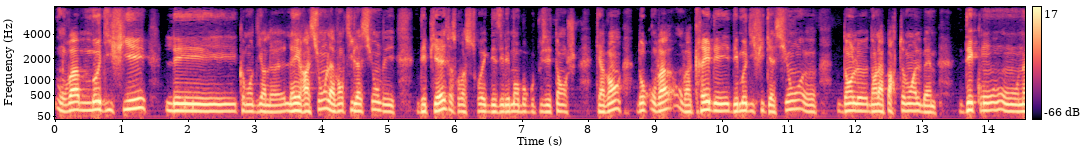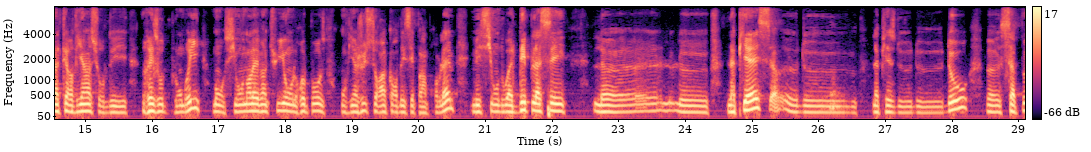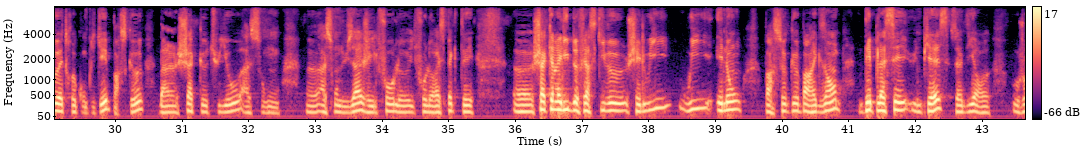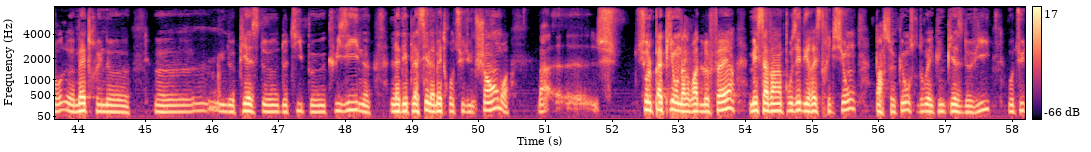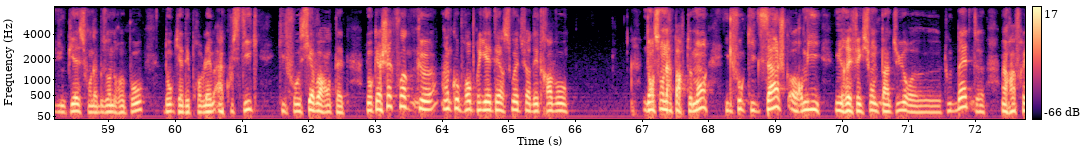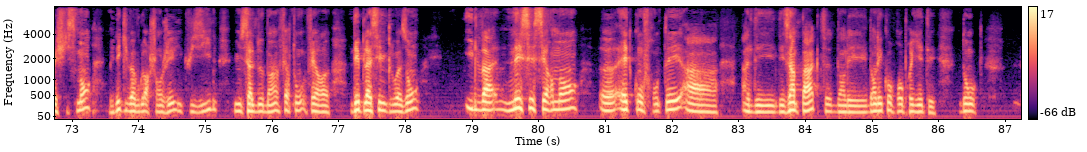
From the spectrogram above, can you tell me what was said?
on va modifier les, comment dire, l'aération, la ventilation des, pièces, parce qu'on va se retrouver avec des éléments beaucoup plus étanches qu'avant. Donc, on va, on va créer des, modifications euh, dans l'appartement elle-même. Dès qu'on intervient sur des réseaux de plomberie, bon, si on enlève un tuyau, on le repose, on vient juste se raccorder, c'est pas un problème. Mais si on doit déplacer la pièce euh, de la pièce de d'eau, euh, ça peut être compliqué parce que ben, chaque tuyau a son euh, a son usage et il faut le il faut le respecter. chacun est libre de faire ce qu'il veut chez lui, oui et non, parce que par exemple déplacer une pièce, c'est-à-dire mettre une une pièce de, de, type cuisine, la déplacer, la mettre au-dessus d'une chambre, bah, sur le papier, on a le droit de le faire, mais ça va imposer des restrictions parce qu'on se retrouve avec une pièce de vie au-dessus d'une pièce où on a besoin de repos. Donc, il y a des problèmes acoustiques qu'il faut aussi avoir en tête. Donc, à chaque fois qu'un copropriétaire souhaite faire des travaux dans son appartement, il faut qu'il sache, hormis une réfection de peinture euh, toute bête, un rafraîchissement, mais dès qu'il va vouloir changer une cuisine, une salle de bain, faire, euh, déplacer une cloison, il va nécessairement euh, être confronté à, des, impacts dans les, copropriétés. Donc,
